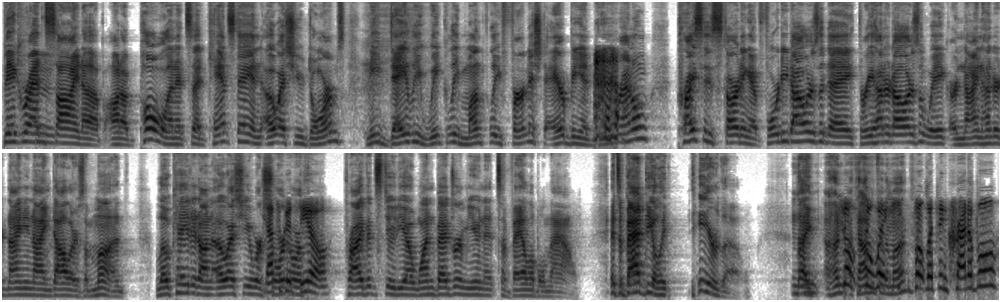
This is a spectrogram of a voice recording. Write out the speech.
big red mm. sign up on a pole, and it said, "Can't stay in OSU dorms. Need daily, weekly, monthly furnished Airbnb rental." Prices starting at forty dollars a day, three hundred dollars a week, or nine hundred ninety nine dollars a month. Located on OSU or That's a Short good North deal. private studio, one bedroom units available now. It's a bad deal here though. Like a hundred, So, so wait, but what's incredible?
